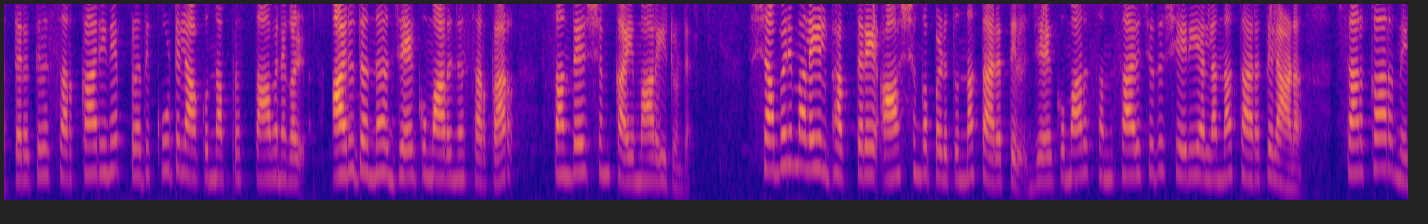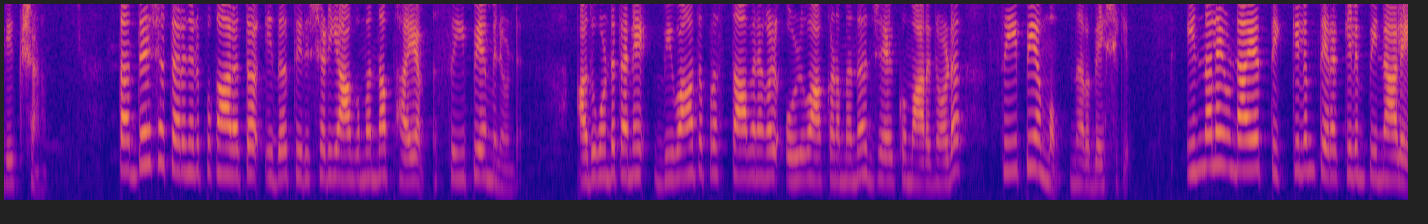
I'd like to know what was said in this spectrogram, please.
അത്തരത്തിൽ സർക്കാരിനെ പ്രതിക്കൂട്ടിലാക്കുന്ന പ്രസ്താവനകൾ അരുതെന്ന് ജയകുമാറിന് സർക്കാർ സന്ദേശം കൈമാറിയിട്ടുണ്ട്. ശബരിമലയിൽ ഭക്തരെ ആശങ്കപ്പെടുത്തുന്ന തരത്തിൽ ജയകുമാർ സംസാരിച്ചത് ശരിയല്ലെന്ന തരത്തിലാണ് സർക്കാർ നിരീക്ഷണം. തദ്ദേശ തെരഞ്ഞെടുപ്പ് കാലത്ത് ഇത് തിരിച്ചടിയാകുമെന്ന ഭയം സി പി എമ്മിനുണ്ട് അതുകൊണ്ട് തന്നെ വിവാദ പ്രസ്താവനകൾ ഒഴിവാക്കണമെന്ന് ജയകുമാറിനോട് സി പി എമ്മും നിർദ്ദേശിക്കും ഇന്നലെയുണ്ടായ തിക്കിലും തിരക്കിലും പിന്നാലെ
